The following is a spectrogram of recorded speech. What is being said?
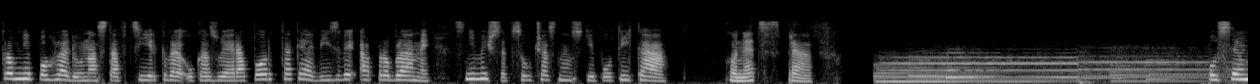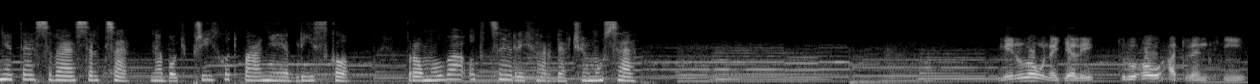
Kromě pohledu na stav církve ukazuje raport také výzvy a problémy, s nimiž se v současnosti potýká. Konec zpráv. Posilněte své srdce, neboť příchod páně je blízko. Promluva otce Richarda Čamuse. Minulou neděli, druhou adventní,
